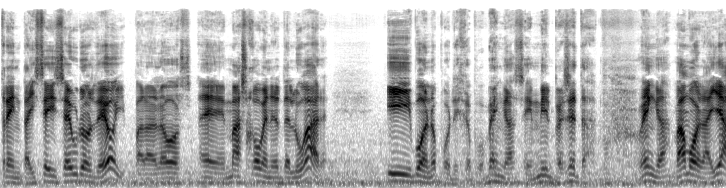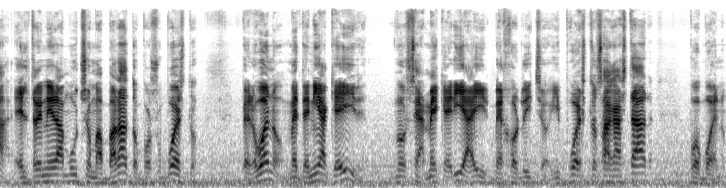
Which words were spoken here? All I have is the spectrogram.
36 euros de hoy para los eh, más jóvenes del lugar. Y bueno, pues dije, pues venga, 6.000 pesetas, venga, vamos allá. El tren era mucho más barato, por supuesto. Pero bueno, me tenía que ir. O sea, me quería ir, mejor dicho. Y puestos a gastar, pues bueno.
